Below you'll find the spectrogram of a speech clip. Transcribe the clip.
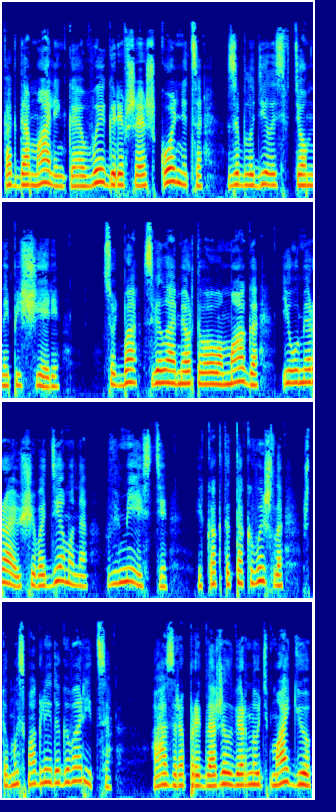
когда маленькая выгоревшая школьница заблудилась в темной пещере. Судьба свела мертвого мага и умирающего демона вместе, и как-то так вышло, что мы смогли договориться. Азра предложил вернуть магию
